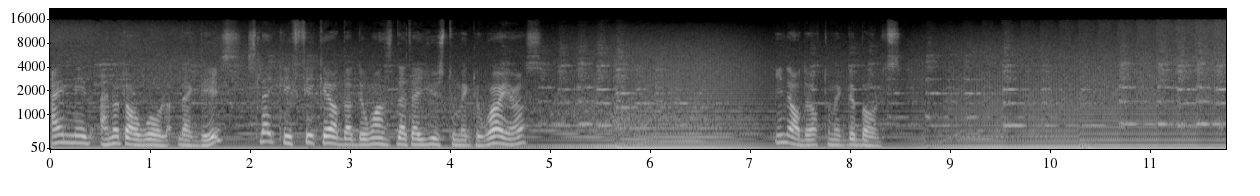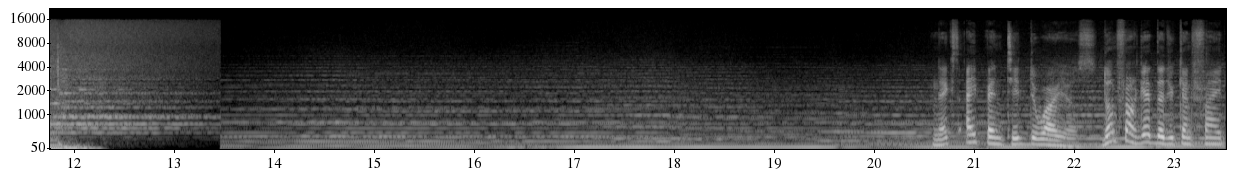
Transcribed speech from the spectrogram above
I made another wall like this, slightly thicker than the ones that I used to make the wires, in order to make the bolts. Next, I painted the wires. Don't forget that you can find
